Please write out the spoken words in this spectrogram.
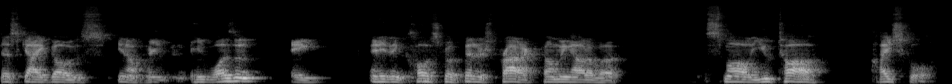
This guy goes, you know, he he wasn't a anything close to a finished product coming out of a small Utah high school.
